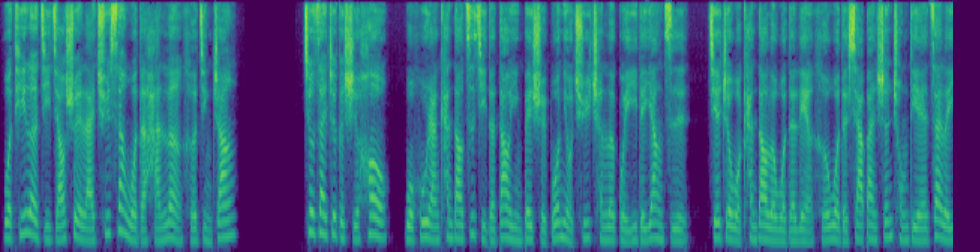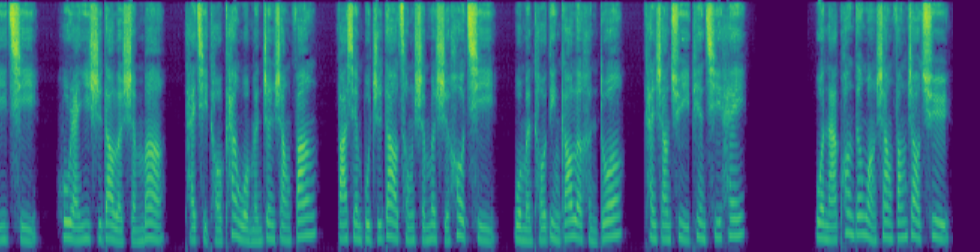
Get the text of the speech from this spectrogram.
我踢了几脚水来驱散我的寒冷和紧张。就在这个时候，我忽然看到自己的倒影被水波扭曲成了诡异的样子。接着，我看到了我的脸和我的下半身重叠在了一起。忽然意识到了什么，抬起头看我们正上方，发现不知道从什么时候起，我们头顶高了很多，看上去一片漆黑。我拿矿灯往上方照去，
